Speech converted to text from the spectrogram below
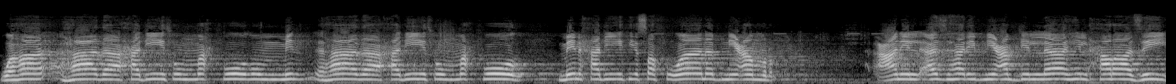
وهذا حديث محفوظ من هذا حديث محفوظ من حديث صفوان بن عمرو. عن الأزهر بن عبد الله الحرازي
